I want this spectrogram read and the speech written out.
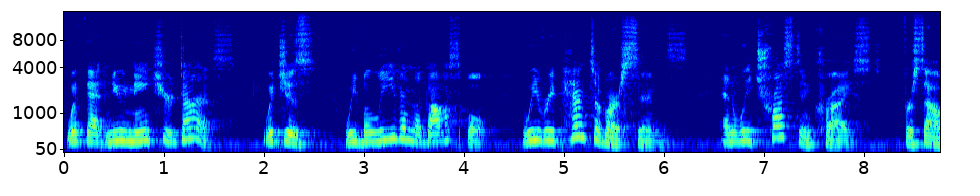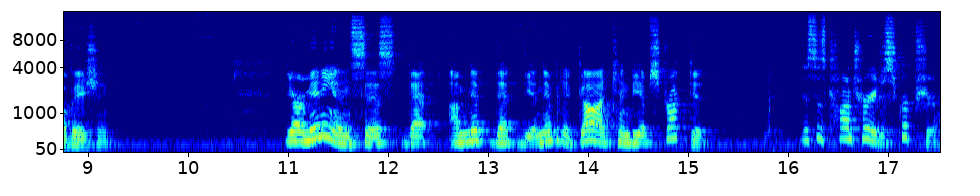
what that new nature does, which is we believe in the gospel, we repent of our sins, and we trust in Christ for salvation. The Arminian insists that, omnip- that the omnipotent God can be obstructed. This is contrary to Scripture.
